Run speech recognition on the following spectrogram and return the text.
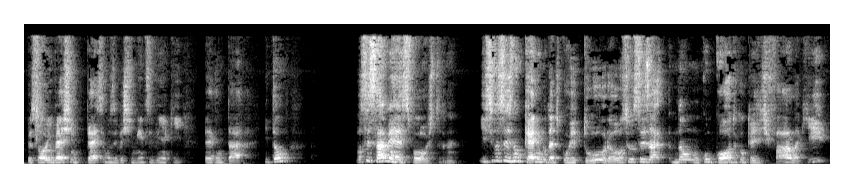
O pessoal investe em péssimos investimentos e vem aqui perguntar. Então, você sabe a resposta, né? E se vocês não querem mudar de corretora, ou se vocês não concordam com o que a gente fala aqui,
